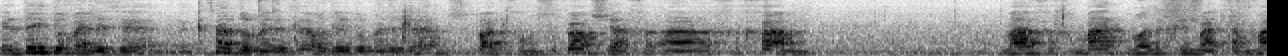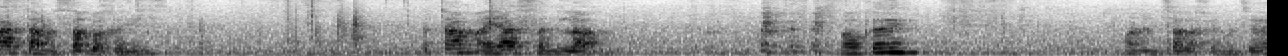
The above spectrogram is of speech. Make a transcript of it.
זה די דומה לזה, קצת דומה לזה, או די דומה לזה, מסופר ככה, מסופר שהחכם, מה, מה, בואו נתחיל מהתם, מה התם עשה בחיים? התם היה סנדלר, אוקיי? בואו נמצא לכם את זה.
